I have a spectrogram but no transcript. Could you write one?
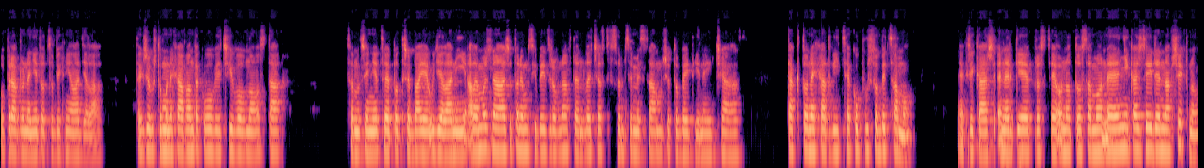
opravdu není to, co bych měla dělat. Takže už tomu nechávám takovou větší volnost a samozřejmě, co je potřeba, je udělaný, ale možná, že to nemusí být zrovna v tenhle čas, co jsem si myslela, může to být jiný čas. Tak to nechat víc jako působit samo. Jak říkáš, energie prostě ono to samo není každý den na všechno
